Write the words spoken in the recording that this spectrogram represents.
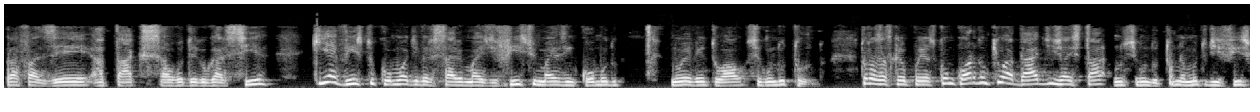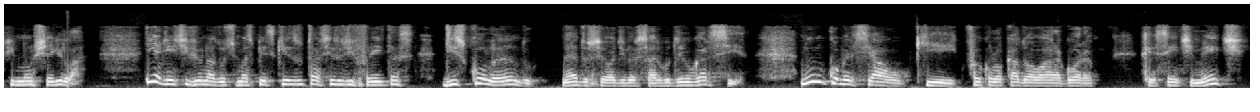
para fazer ataques ao Rodrigo Garcia, que é visto como o adversário mais difícil e mais incômodo no eventual segundo turno. Todas as campanhas concordam que o Haddad já está no segundo turno, é muito difícil que ele não chegue lá. E a gente viu nas últimas pesquisas o Tarcísio de Freitas descolando né, do seu adversário Rodrigo Garcia. Num comercial que foi colocado ao ar agora recentemente,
